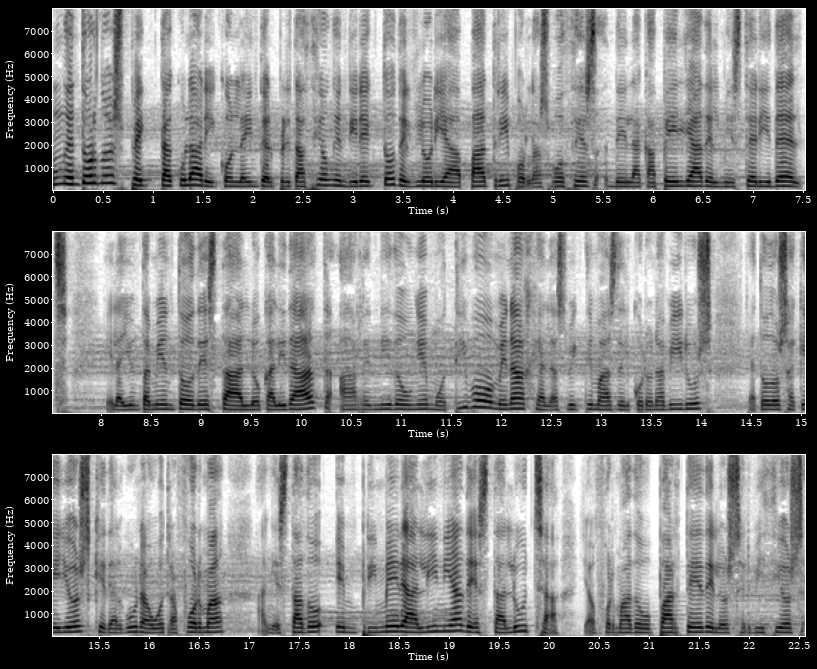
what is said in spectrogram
un entorno espectacular y con la interpretación en directo del Gloria Patri por las voces de la capella del Misteri d'Elch, el ayuntamiento de esta localidad ha rendido un emotivo homenaje a las víctimas del coronavirus y a todos aquellos que de alguna u otra forma han estado en primera línea de esta lucha y han formado parte de los servicios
